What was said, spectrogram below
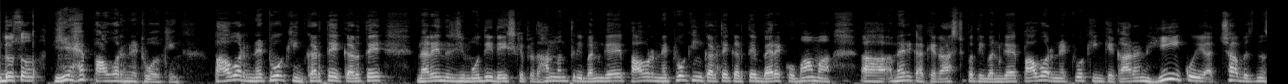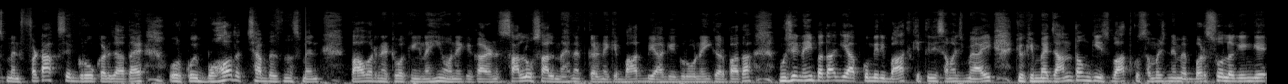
दोस्तों, ये है पावर नेटवर्किंग पावर नेटवर्किंग करते करते नरेंद्र जी मोदी देश के प्रधानमंत्री बन गए। पावर नेटवर्किंग करते करते बैरक ओबामा अमेरिका के राष्ट्रपति बन गए। पावर नेटवर्किंग के कारण ही कोई अच्छा बिजनेसमैन फटाक से ग्रो कर जाता है और कोई बहुत अच्छा बिजनेसमैन पावर नेटवर्किंग नहीं होने के कारण सालों साल मेहनत करने के बाद भी आगे ग्रो नहीं कर पाता। मुझे नहीं पता कि आपको मेरी बात कितनी समझ में आई, क्योंकि मैं जानता हूँ कि इस बात को समझने में बरसों लगेंगे।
